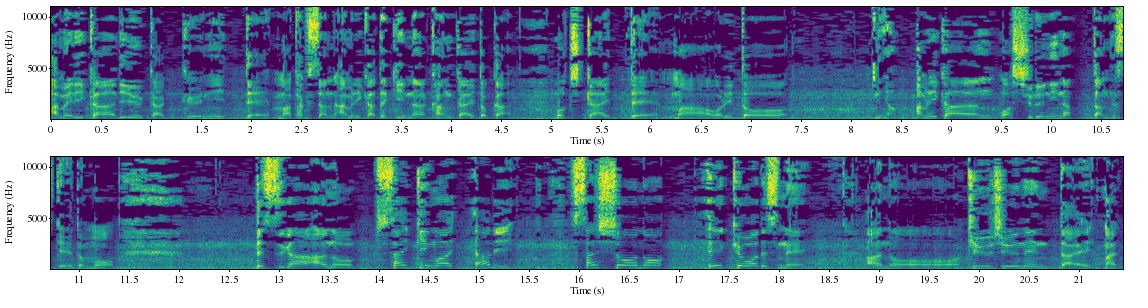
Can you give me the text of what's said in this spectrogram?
アメリカ留学に行って、まあ、たくさんアメリカ的な考えとか持ち帰って、まあ、割とアメリカは主流になったんですけれども。ですがあの最近はやはり最初の影響はですねあの90年代、まあ、違う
